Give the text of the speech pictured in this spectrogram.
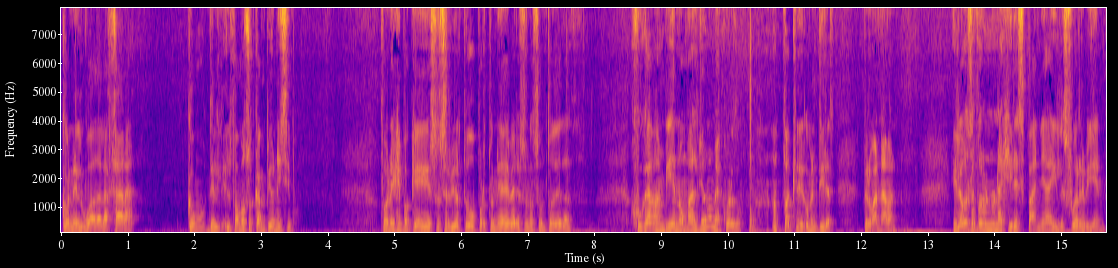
con el Guadalajara del el famoso campeonísimo. Fue un equipo que su servidor tuvo oportunidad de ver, es un asunto de edad. Jugaban bien o mal, yo no me acuerdo. ¿Para qué digo mentiras? Pero ganaban. Y luego se fueron a una gira a España y les fue re bien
